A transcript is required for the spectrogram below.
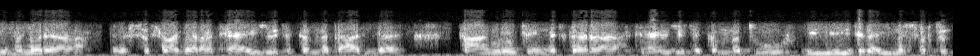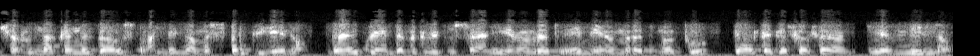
የመኖሪያ ስፍራ ጋር ተያይዞ የተቀመጠ አለ፣ ከአእምሮ ጤንነት ጋር ተያይዞ የተቀመጡ የተለያዩ መስፈርቶች አሉ እና ከነዛ ውስጥ አንደኛው መስፈርት ይሄ ነው። በህግ ወይም በፍርድ ቤት ውሳኔ የመምረጥ ወይም የመምረጥ መብቱ ያልተገፈፈ የሚል ነው።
